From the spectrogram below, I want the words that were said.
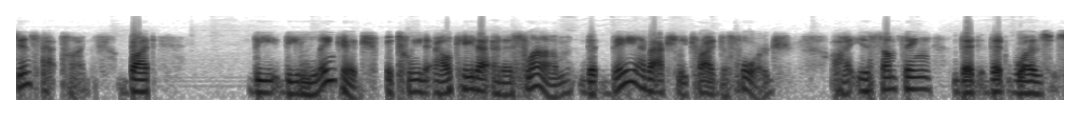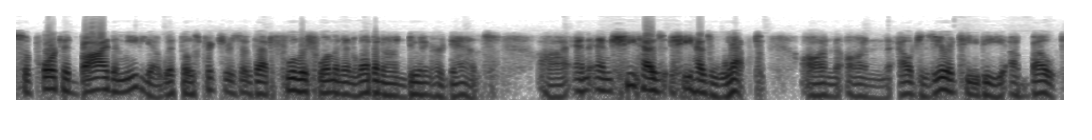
since that time. But the the linkage between Al Qaeda and Islam that they have actually tried to forge uh, is something that that was supported by the media with those pictures of that foolish woman in Lebanon doing her dance, uh, and and she has she has wept on on Al Jazeera TV about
